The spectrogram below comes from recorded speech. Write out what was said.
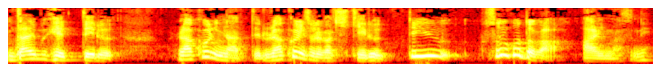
だいぶ減ってる。楽になってる。楽にそれが聞けるっていう、そういうことがありますね。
